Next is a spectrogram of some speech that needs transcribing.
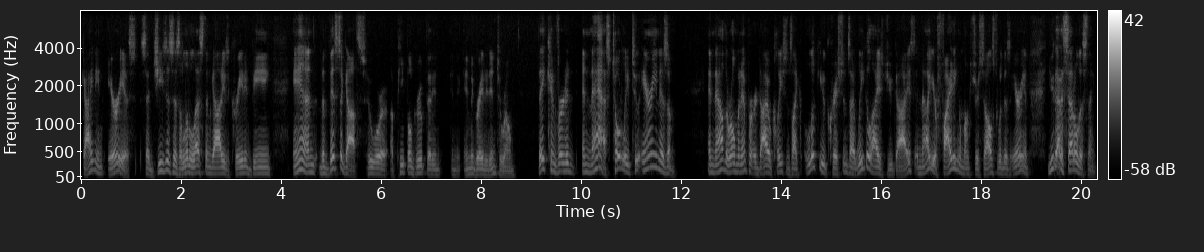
guy named Arius said Jesus is a little less than God. He's a created being. And the Visigoths, who were a people group that in, in, immigrated into Rome, they converted en masse totally to Arianism. And now the Roman Emperor Diocletian's like, look, you Christians, I legalized you guys, and now you're fighting amongst yourselves with this Arian. You got to settle this thing.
